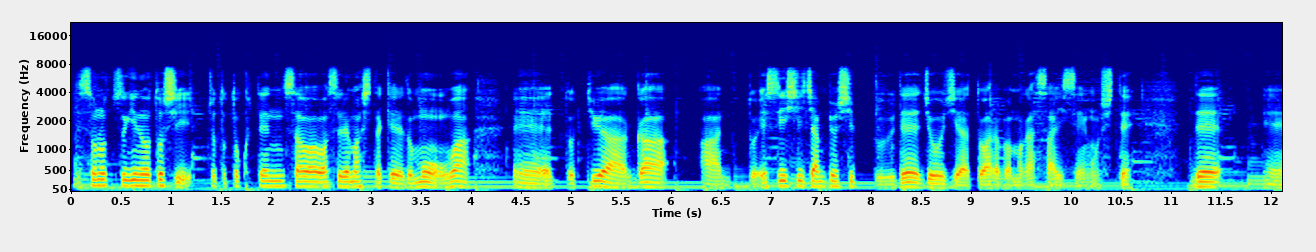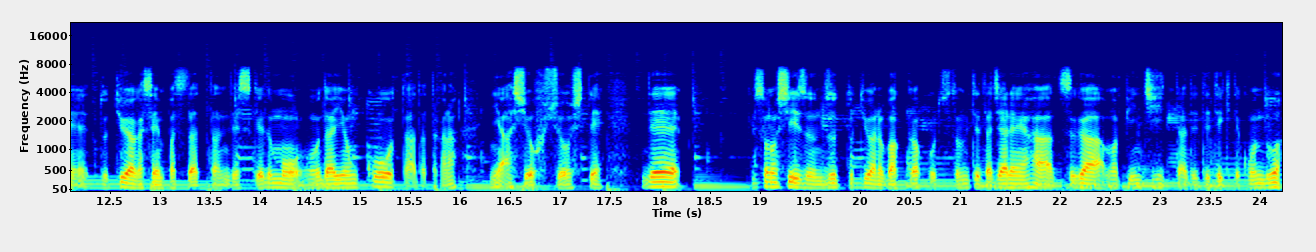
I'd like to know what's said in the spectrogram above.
でその次の年、ちょっと得点差は忘れましたけれども、は、えー、っと、テュアがあと SEC チャンピオンシップでジョージアとアラバマが再戦をして、で、えー、とテュアが先発だったんですけども、第4クォーターだったかな、に足を負傷して、で、そのシーズンずっとテュアのバックアップを務めてたジャレン・ハーツが、まあ、ピンチヒッターで出てきて、今度は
